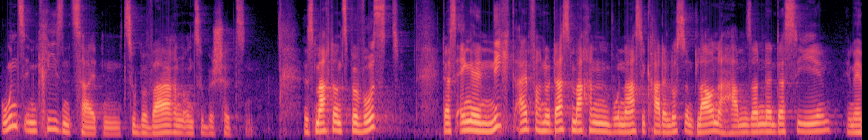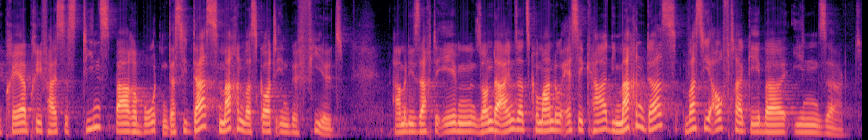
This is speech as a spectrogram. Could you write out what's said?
uns in Krisenzeiten zu bewahren und zu beschützen. Es macht uns bewusst, dass Engel nicht einfach nur das machen, wonach sie gerade Lust und Laune haben, sondern dass sie, im Hebräerbrief heißt es, dienstbare Boten, dass sie das machen, was Gott ihnen befiehlt. Amelie sagte eben, Sondereinsatzkommando SEK, die machen das, was ihr Auftraggeber ihnen sagt.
